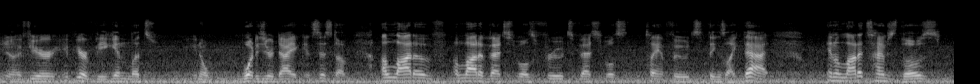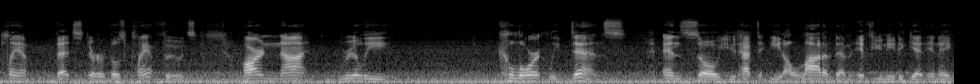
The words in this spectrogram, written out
you know if you're if you're vegan let's you know what does your diet consist of? A lot of a lot of vegetables fruits vegetables plant foods things like that. And a lot of times those plant veg or those plant foods are not really calorically dense. And so you'd have to eat a lot of them if you need to get in a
